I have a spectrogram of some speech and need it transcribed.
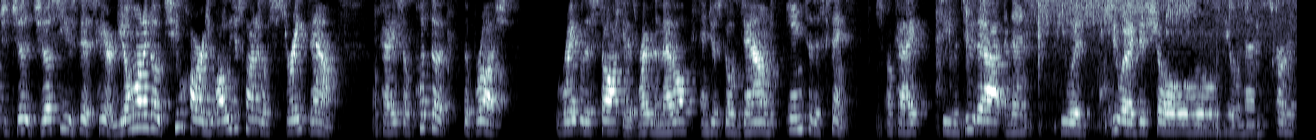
just, use this here. You don't want to go too hard. You always just want to go straight down. Okay, so put the, the brush right where the stalk is, right where the metal, and just go down into the sink. Okay, so you would do that, and then you would do what I just showed you, and then turn it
